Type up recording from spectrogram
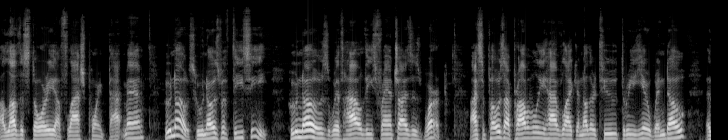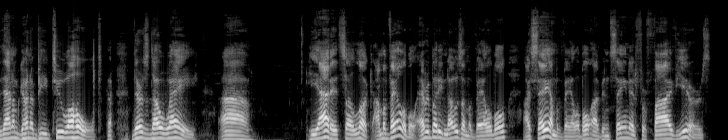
I love the story of Flashpoint Batman. Who knows? Who knows with DC? Who knows with how these franchises work? I suppose I probably have like another two, three year window, and then I'm going to be too old. There's no way. Uh, he added, So look, I'm available. Everybody knows I'm available. I say I'm available. I've been saying it for five years.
